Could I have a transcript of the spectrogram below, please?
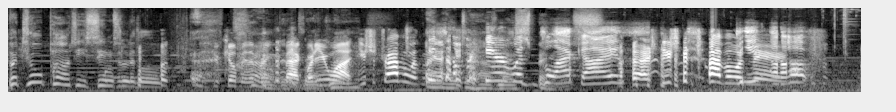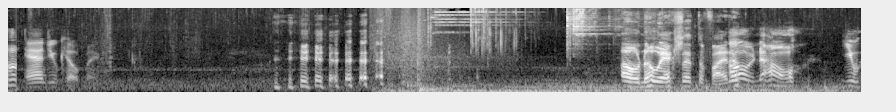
But your party seems a little. You kill me, then bring me back. What do you want? You should travel with me! He's over here my with space. black eyes. you should travel with Beat me! up. And you killed me. oh no, we actually have to fight him? Oh no! You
